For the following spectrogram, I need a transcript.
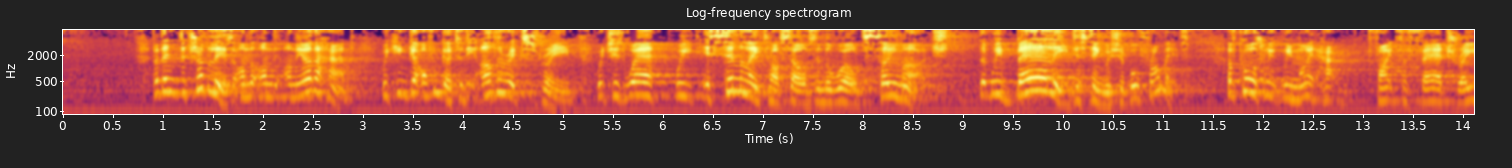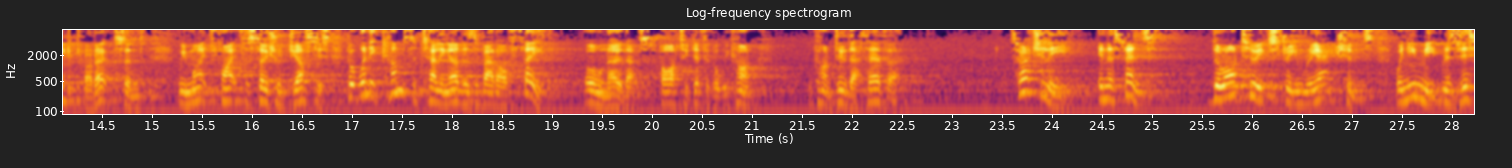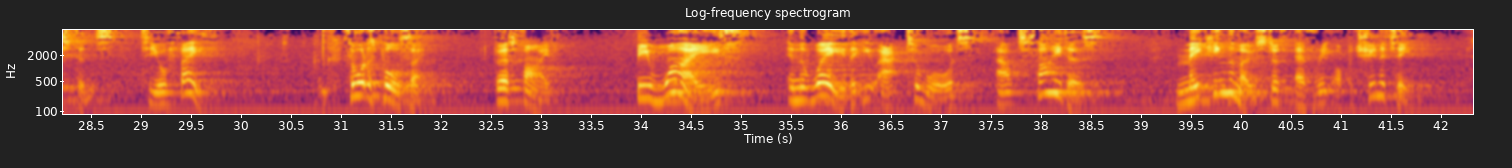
But then the trouble is, on the, on the, on the other hand, we can get, often go to the other extreme, which is where we assimilate ourselves in the world so much that we're barely distinguishable from it. Of course, we, we might ha- fight for fair trade products and we might fight for social justice, but when it comes to telling others about our faith, oh no, that's far too difficult. We can't, we can't do that ever. So actually, in a sense, there are two extreme reactions when you meet resistance to your faith. So what does Paul say? Verse 5. Be wise in the way that you act towards outsiders, making the most of every opportunity.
